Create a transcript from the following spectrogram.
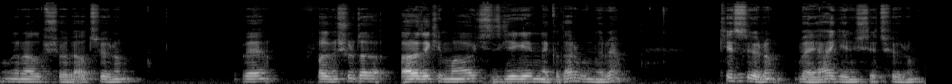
Bunları alıp şöyle atıyorum. Ve bakın şurada aradaki mavi çizgiye gelene kadar bunları kesiyorum veya genişletiyorum.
